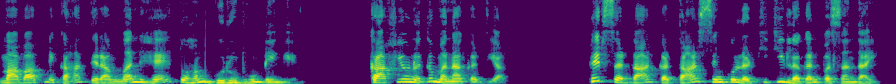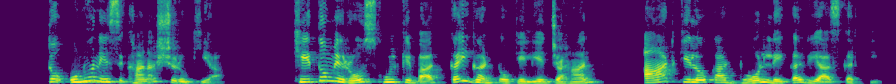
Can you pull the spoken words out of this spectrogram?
माँ बाप ने कहा, तेरा मन है तो हम गुरु ढूंढेंगे। काफियों ने तो मना कर दिया। फिर सरदार करतार सिंह को लड़की की लगन पसंद आई तो उन्होंने सिखाना शुरू किया। खेतों में रोज स्कूल के बाद कई घंटों के लिए जहान आठ किलो का ढोल लेकर रियाज करती।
